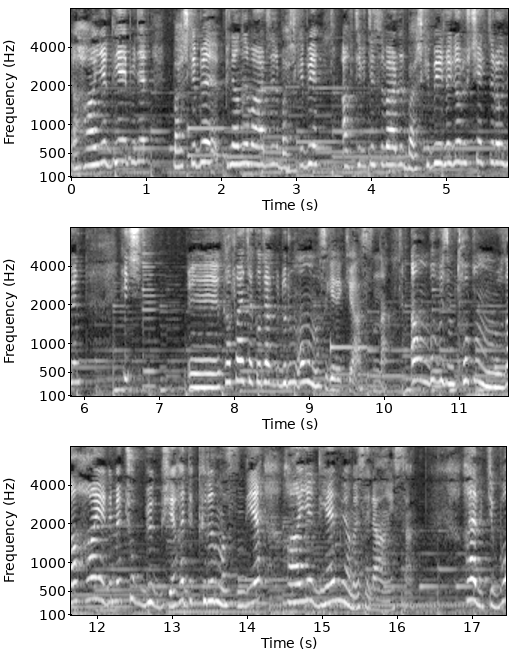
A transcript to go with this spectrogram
Ya hayır diyebilir, başka bir planı vardır, başka bir aktivitesi vardır, başka biriyle görüşecektir o gün. Hiç e, kafaya takılacak bir durum olmaması gerekiyor aslında. Ama bu bizim toplumumuzda hayır demek çok büyük bir şey. Hadi kırılmasın diye hayır diyemiyor mesela insan. Halbuki bu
